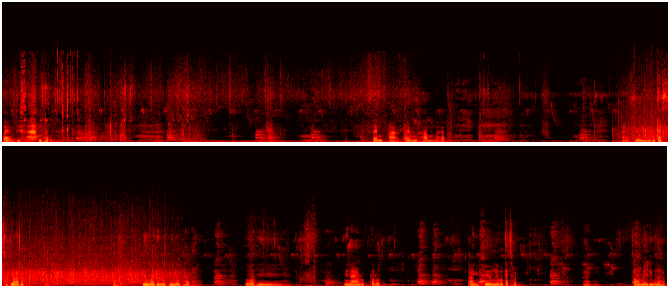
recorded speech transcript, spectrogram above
แต้มที่สามครับเต็มปากเต็มคำนะครับไอ้คือมันกัดสุดยอดครับนึกว่าจะหลุดไม่หลุดฮะตัวที่ไม่น่าหลุดก็หลุด เอาเขียวเนื้อมากัดครับสองใบหลิวนะครับ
